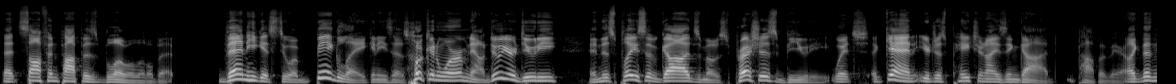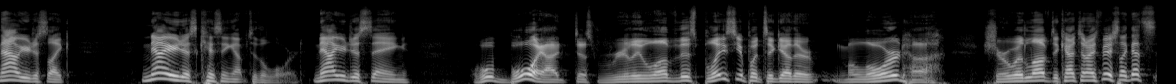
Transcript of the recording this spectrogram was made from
that soften Papa's blow a little bit. Then he gets to a big lake and he says, Hook and worm, now do your duty in this place of God's most precious beauty. Which, again, you're just patronizing God, Papa Bear. Like, now you're just like, now you're just kissing up to the Lord. Now you're just saying, Oh boy, I just really love this place you put together, my lord. Uh, sure would love to catch a nice fish. Like, that's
